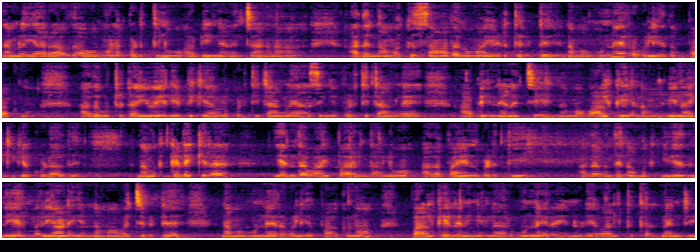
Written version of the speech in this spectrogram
நம்மளை யாராவது அவமானப்படுத்தணும் அப்படின்னு நினச்சாங்கன்னா அதை நமக்கு சாதகமாக எடுத்துக்கிட்டு நம்ம முன்னேற வழியை தான் பார்க்கணும். அதை விட்டுட்டு ஐயோ என்னை எப்படி கேவலப்படுத்திட்டாங்களே அசிங்கப்படுத்திட்டாங்களே அப்படின்னு நினச்சி நம்ம வாழ்க்கையை நம்ம வீணாக்கிக்க கூடாது. நமக்கு கிடைக்கிற எந்த வாய்ப்பாக இருந்தாலும் அதை பயன்படுத்தி அதை வந்து நமக்கு ஏ நேர்மறையான எண்ணமாக வச்சுக்கிட்டு நம்ம முன்னேற வழியை பார்க்கணும். வாழ்க்கையில் நீங்கள் எல்லாரும் முன்னேற என்னுடைய வாழ்த்துக்கள். நன்றி.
